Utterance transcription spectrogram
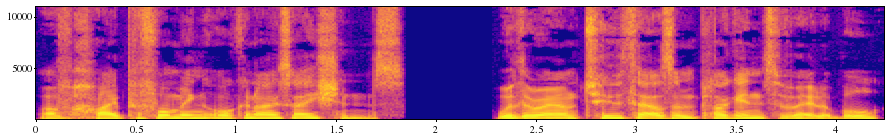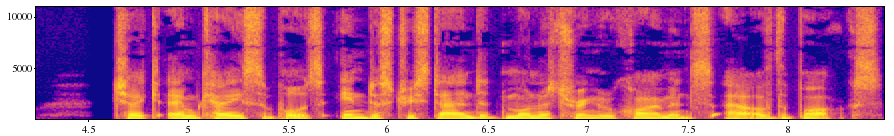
of high performing organizations. With around 2,000 plugins available, CheckMK supports industry standard monitoring requirements out of the box.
